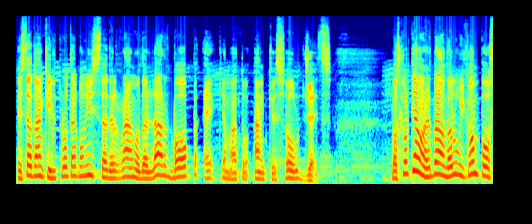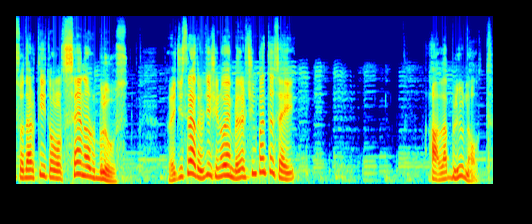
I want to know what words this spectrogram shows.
È stato anche il protagonista del ramo dell'hard bop e chiamato anche soul jazz. Lo ascoltiamo nel brano da lui composto dal titolo Senor Blues, registrato il 10 novembre del 1956 alla Blue Note.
